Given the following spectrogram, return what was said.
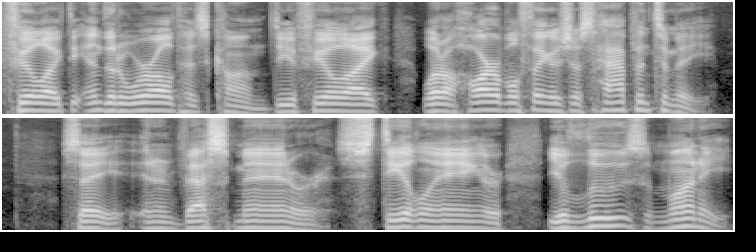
feel like the end of the world has come? Do you feel like what a horrible thing has just happened to me? Say an investment or stealing or you lose money,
